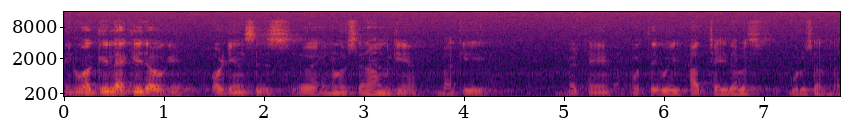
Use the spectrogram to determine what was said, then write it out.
ਇਹਨੂੰ ਅੱਗੇ ਲੈ ਕੇ ਜਾਓਗੇ। ਆਡੀਅנסਸ ਇਹਨੂੰ ਸਰਾਹਣਗੀਆਂ। ਬਾਕੀ ਬੈਠੇ ਉੱਤੇ ਕੋਈ ਹੱਥ ਚਾਹੀਦਾ ਬਸ ਗੁਰੂ ਸਾਹਿਬ ਦਾ।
